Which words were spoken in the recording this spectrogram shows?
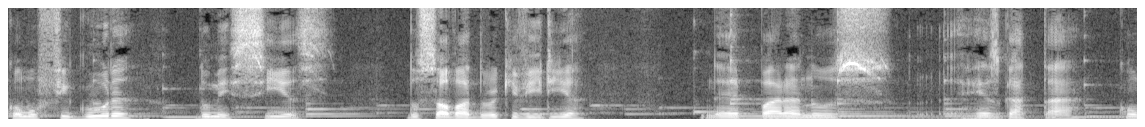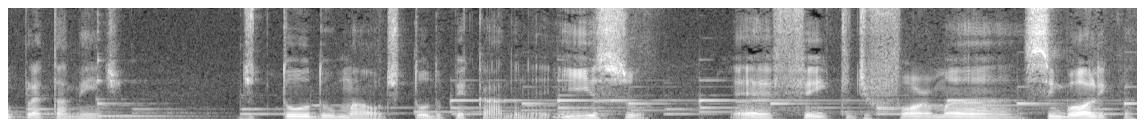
como figura do Messias, do Salvador que viria né, para nos resgatar completamente de todo o mal, de todo o pecado. Né? E isso é feito de forma simbólica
